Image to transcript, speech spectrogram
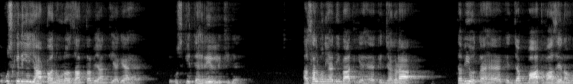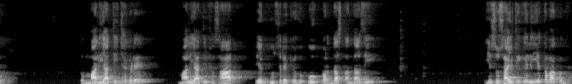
تو اس کے لیے یہاں قانون اور ضابطہ بیان کیا گیا ہے کہ اس کی تحریر لکھی جائے۔ اصل بنیادی بات یہ ہے کہ جھگڑا تبھی ہوتا ہے کہ جب بات واضح نہ ہو تو مالیاتی جھگڑے، مالیاتی فساد ایک دوسرے کے حقوق پر دست اندازی، یہ سوسائٹی کے لیے تباہ کن ہے۔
